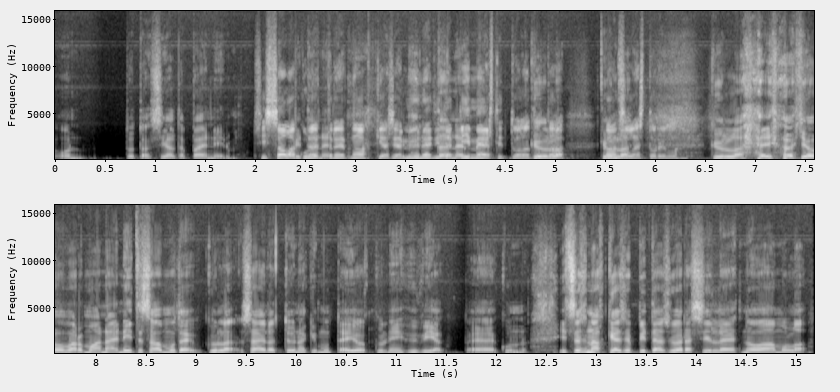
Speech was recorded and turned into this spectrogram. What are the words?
on tota, sieltä päin. Niin Siis salakuljettaneet nahkiaisia ja myyneet niitä pimeästi tuolla Kyllä, tota, kyllä. kansalaistorilla. Kyllä, joo, joo, varmaan näin. Niitä saa muuten kyllä säilöttyynäkin, mutta ei ole kyllä niin hyviä. Kun... Itse asiassa nahkeaiset pitää syödä silleen, että ne on aamulla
